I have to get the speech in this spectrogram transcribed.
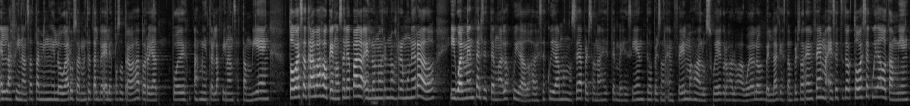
en las finanzas también en el hogar, usualmente tal vez el esposo trabaja, pero ella puede administrar las finanzas también. Todo ese trabajo que no se le paga es lo no, remunerado. Igualmente el sistema de los cuidados. A veces cuidamos, no sé, a personas este, envejecientes, o personas enfermas, a los suegros, a los abuelos, ¿verdad? Que están personas enfermas. Ese, todo ese cuidado también,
